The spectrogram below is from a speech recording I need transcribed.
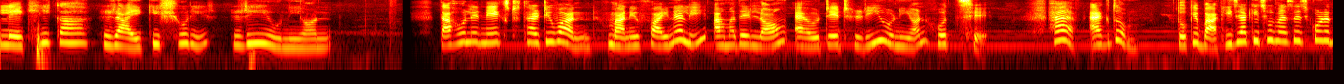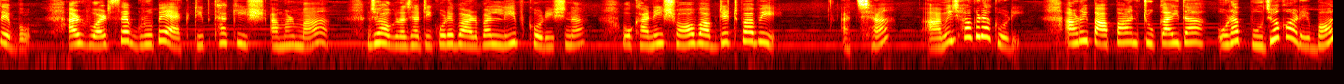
লেখিকা রায়কিশোরীর রিইউনিয়ন তাহলে নেক্সট থার্টি ওয়ান মানে ফাইনালি আমাদের লং অ্যাওটেড রিইউনিয়ন হচ্ছে। হ্যাঁ একদম। তোকে বাকি যা কিছু মেসেজ করে দেব। আর হোয়াটসঅ্যাপ গ্রুপে অ্যাক্টিভ থাকিস, আমার মা। ঝগড়াঝাটি করে বারবার লিভ করিস না। ওখানেই সব আপডেট পাবি। আচ্ছা আমি ঝগড়া করি? আর ওই পাপান টুকাইদা, ওরা পুজো করে, বল।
